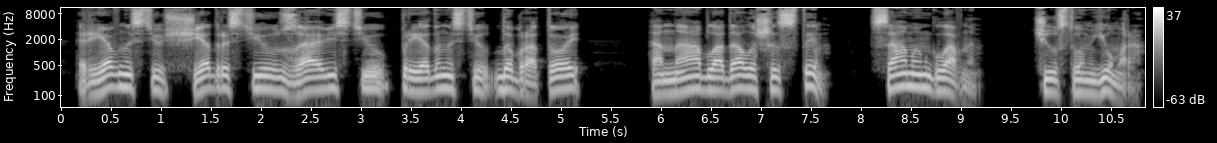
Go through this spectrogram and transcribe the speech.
— ревностью, щедростью, завистью, преданностью, добротой — она обладала шестым, самым главным — чувством юмора.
